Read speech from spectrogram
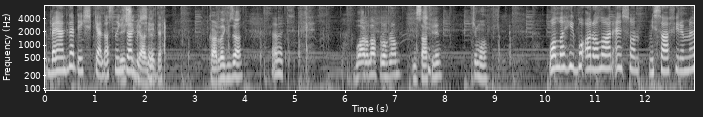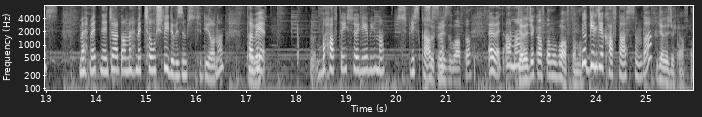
Beğendiler, değişik geldi. Aslında güzel Değişik bir geldi. şeydi. Karda güzel. Evet. Bu aralar program misafirin kim o? Vallahi bu aralar en son misafirimiz Mehmet Necar da Mehmet Çavuşlu'ydu bizim stüdyonun. Tabii Evet. Bu haftayı söyleyebilmem. Sürpriz kalsın. Sürprizdi bu hafta. Evet ama Gelecek hafta mı bu hafta mı? yok gelecek hafta aslında. Gelecek hafta.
